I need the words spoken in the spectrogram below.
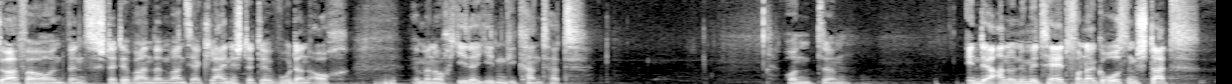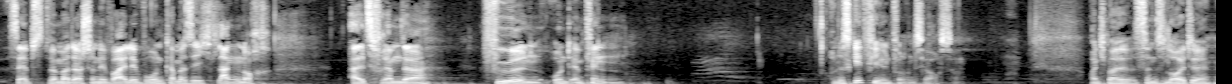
Dörfer und wenn es Städte waren, dann waren es ja kleine Städte, wo dann auch immer noch jeder jeden gekannt hat. Und ähm, in der Anonymität von einer großen Stadt, selbst wenn man da schon eine Weile wohnt, kann man sich lang noch als Fremder fühlen und empfinden. Und es geht vielen von uns ja auch so. Manchmal sind es Leute,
